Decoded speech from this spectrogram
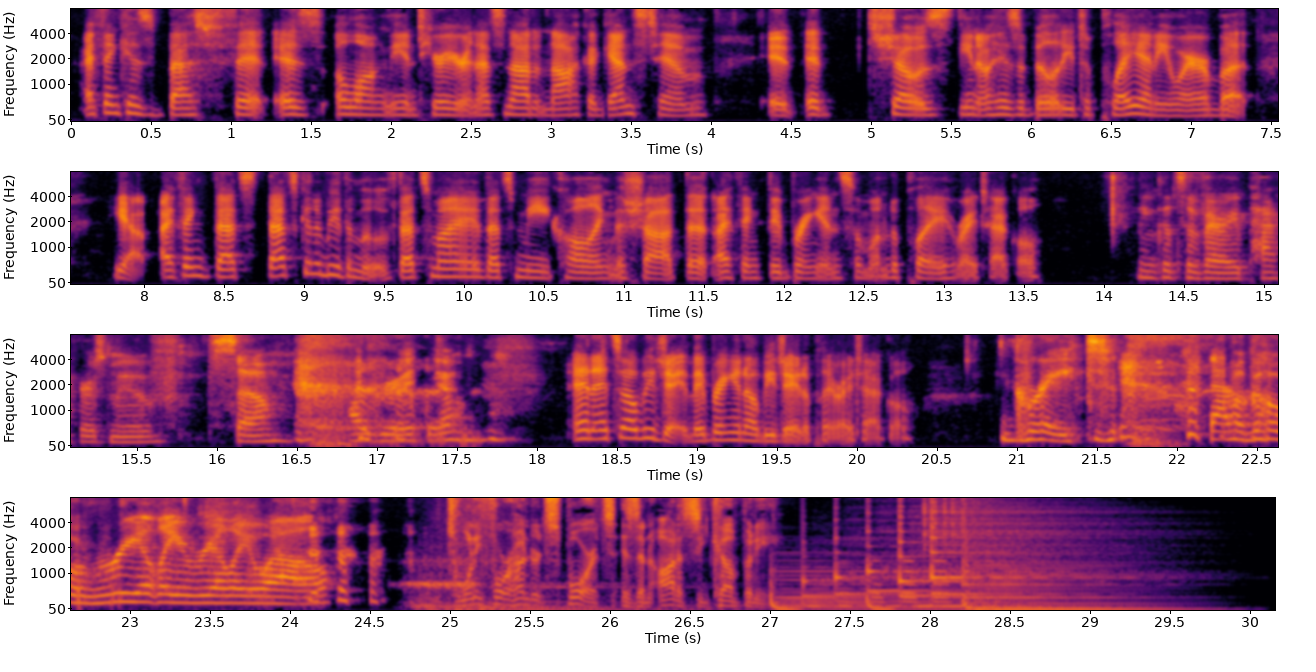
I think his best fit is along the interior. And that's not a knock against him. It, it shows, you know, his ability to play anywhere. But yeah, I think that's that's going to be the move. That's my that's me calling the shot that I think they bring in someone to play right tackle. I think that's a very Packers move. So I agree with you. And it's OBJ. They bring in OBJ to play right tackle. Great. That'll go really, really well. 2400 Sports is an Audacy company.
